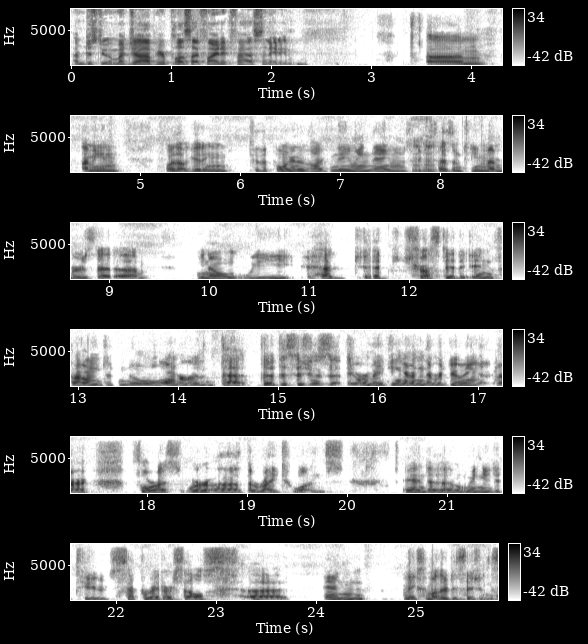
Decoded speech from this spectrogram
I'm just doing my job here. Plus, I find it fascinating. Um, I mean, without getting to the point of like naming names. Mm-hmm. We just had some team members that, um, you know, we had had trusted and found no longer that the decisions that they were making and they were doing our, for us were uh, the right ones, and uh, we needed to separate ourselves uh, and make some other decisions.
